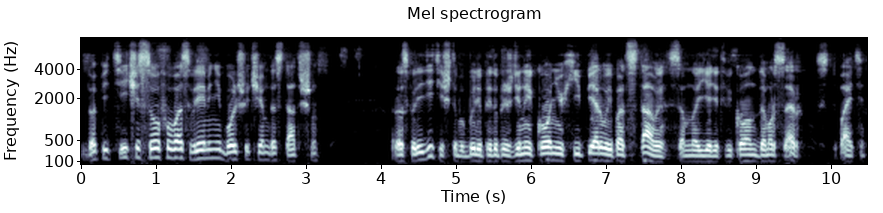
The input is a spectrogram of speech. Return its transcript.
До пяти часов у вас времени больше, чем достаточно. Распорядитесь, чтобы были предупреждены конюхи первой подставы. Со мной едет Викон де Морсер. Ступайте».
